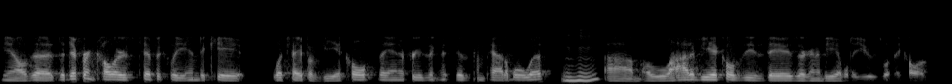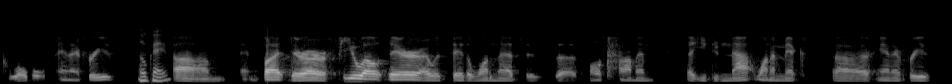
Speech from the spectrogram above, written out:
you know, the the different colors typically indicate what type of vehicle the antifreeze is compatible with. Mm-hmm. Um, a lot of vehicles these days are going to be able to use what they call a global antifreeze. Okay. Um, but there are a few out there. I would say the one that is uh, the most common that you do not want to mix uh, antifreeze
